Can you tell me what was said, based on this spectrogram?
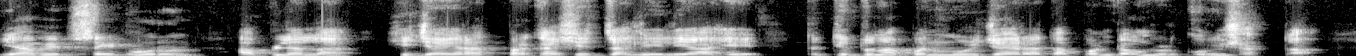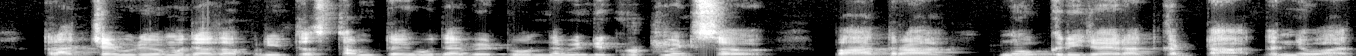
या वेबसाईटवरून आपल्याला ही जाहिरात प्रकाशित झालेली आहे तर तिथून आपण मूळ जाहिरात आपण डाउनलोड करू शकता. तर आजच्या व्हिडिओमध्ये आज आपण इथंच थांबतोय. उद्या भेटू नवीन रिक्रुटमेंटसह पाहत राहा. नोकरी जाहिरात कट्टा धन्यवाद.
